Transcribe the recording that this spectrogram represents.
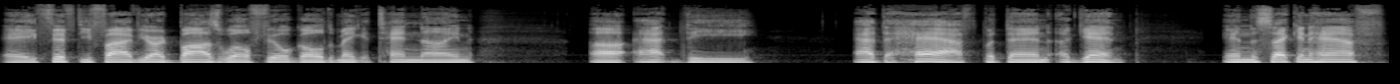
a 55 yard Boswell field goal to make it 10 9 uh, at the at the half. But then again, in the second half,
